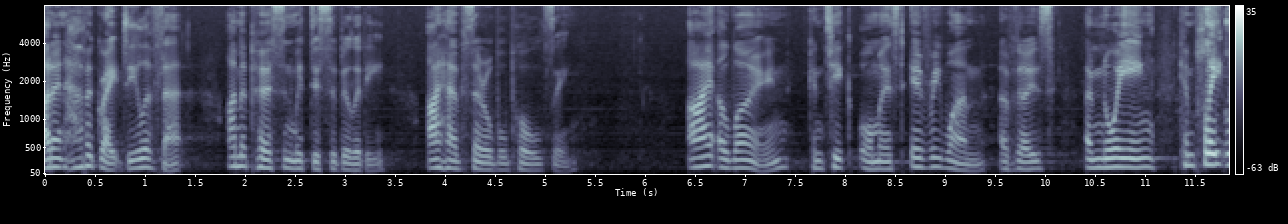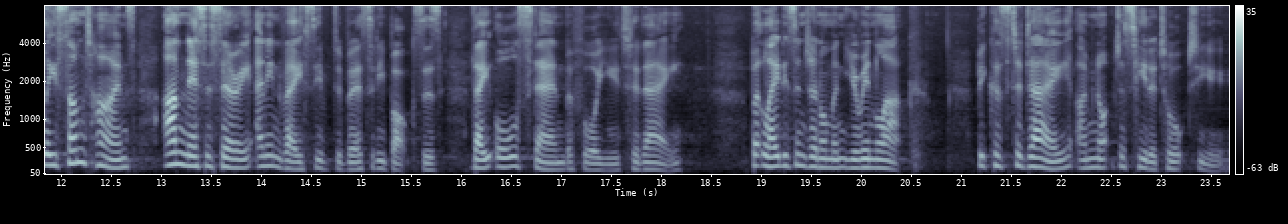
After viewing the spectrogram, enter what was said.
I don't have a great deal of that. I'm a person with disability. I have cerebral palsy. I alone can tick almost every one of those annoying, completely, sometimes unnecessary and invasive diversity boxes. They all stand before you today. But, ladies and gentlemen, you're in luck because today I'm not just here to talk to you.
